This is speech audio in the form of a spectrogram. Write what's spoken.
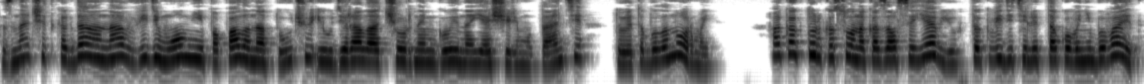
Значит, когда она в виде молнии попала на тучу и удирала от черной мглы на ящере-мутанте, то это было нормой. А как только сон оказался явью, так, видите ли, такого не бывает.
